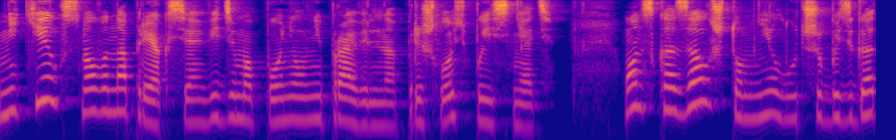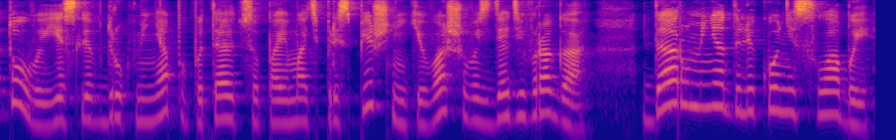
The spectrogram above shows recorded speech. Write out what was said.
Никил снова напрягся, видимо, понял неправильно, пришлось пояснять. Он сказал, что мне лучше быть готовой, если вдруг меня попытаются поймать приспешники вашего с дядей врага. Дар у меня далеко не слабый,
